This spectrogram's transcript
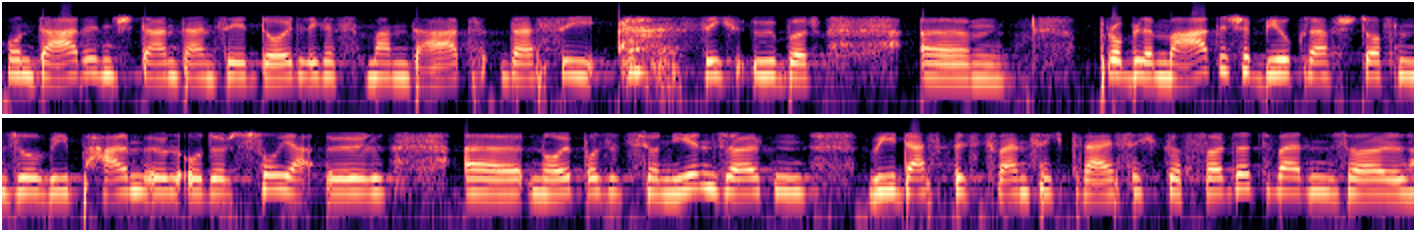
und darin stand ein sehr deutliches Mandat, dass sie sich über ähm, problematische Biokraftstoffe sowie Palmöl oder Sojaöl äh, neu positionieren sollten, wie das bis 2030 gefördert werden soll.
